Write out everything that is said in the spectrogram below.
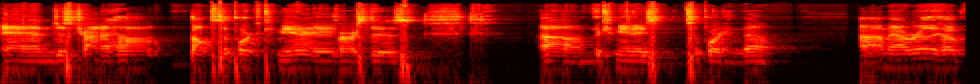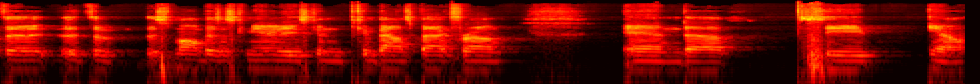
and just trying to help help support the community versus um, the community supporting them. I mean, I really hope that, the, the small business communities can can bounce back from and uh, see you know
